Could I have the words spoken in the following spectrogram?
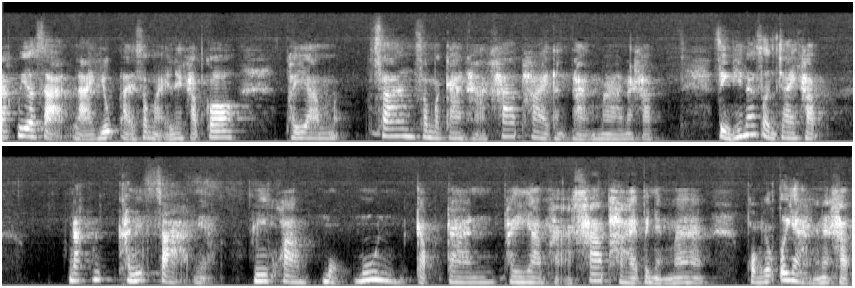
นักวิทยาศาสตร์หลายยุคหลายสมัยเลยครับ ก็พยายามสร้างสมการหาค่าพายต่างๆมานะครับ สิ่งที่น่าสนใจครับ นักคณิตศาสตร์เนี่ยมีความหมกมุ่นกับการพยายามหาค่าพายเป็นอย่างมาก ผมยกตัวอย่างนะครับ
